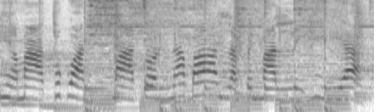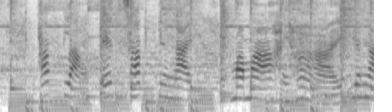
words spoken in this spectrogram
เฮียมาทุกวันมาจนหน้าบ้านละเป็นมันเลยเฮีย พักหลังเอ๊ะชักยังไง มามาหายหายยังไง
